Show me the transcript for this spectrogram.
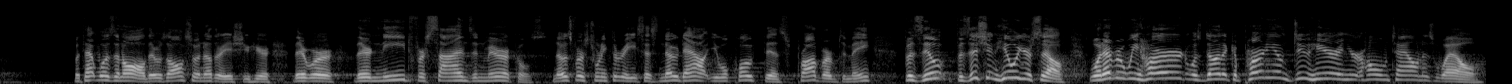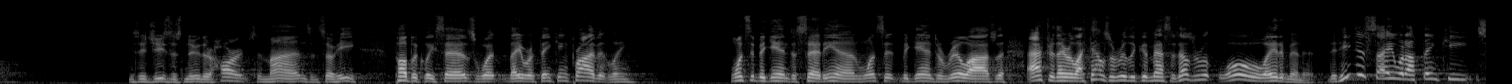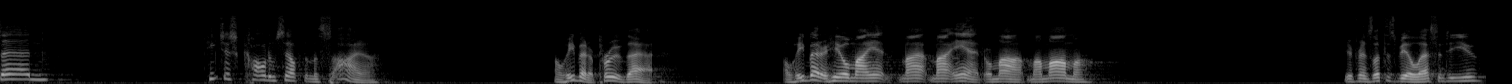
But that wasn't all. There was also another issue here. There were their need for signs and miracles. Notice verse 23. He says, No doubt you will quote this proverb to me. Physician, heal yourself. Whatever we heard was done at Capernaum, do here in your hometown as well. You see, Jesus knew their hearts and minds, and so he publicly says what they were thinking privately. Once it began to set in, once it began to realize that after they were like, that was a really good message. That was a real, whoa, wait a minute. Did he just say what I think he said? He just called himself the Messiah. Oh, he better prove that. Oh, he better heal my aunt, my, my aunt or my, my mama. Dear friends, let this be a lesson to you.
